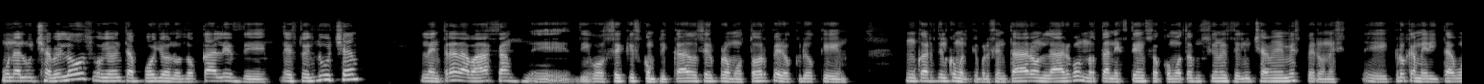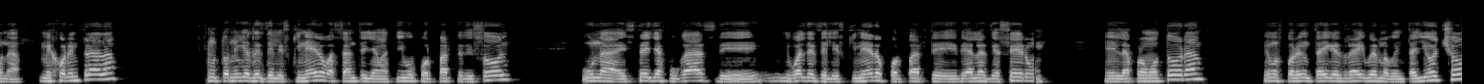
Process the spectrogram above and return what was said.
Una lucha veloz, obviamente apoyo a los locales de Esto es Lucha. La entrada baja, eh, digo, sé que es complicado ser promotor, pero creo que un cartel como el que presentaron, largo, no tan extenso como otras funciones de lucha memes, pero eh, creo que ameritaba una mejor entrada. Un tornillo desde el esquinero, bastante llamativo por parte de Sol. Una estrella fugaz, de igual desde el esquinero por parte de Alas de Acero en la promotora. Vemos por ahí un Tiger Driver 98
